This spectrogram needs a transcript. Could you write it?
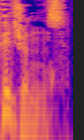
pigeons.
